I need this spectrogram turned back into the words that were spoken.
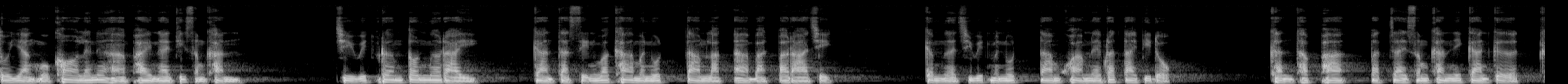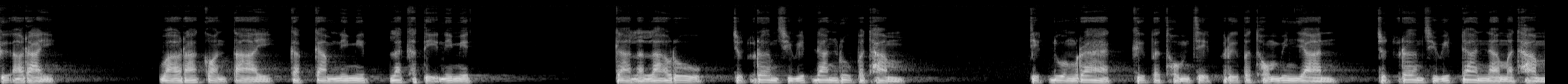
ตัวอย่างหัวข้อและเนื้อหาภายในที่สำคัญ ชีวิตเริ่มต้นเมื่อไรการตัดสินว่าฆ่ามนุษย์ตามหลักอาบัติปาราชิกกำเนิดชีวิตมนุษย์ตามความในพระไตรปิฎกขันทัพพะปัจจัยสำคัญในการเกิดคืออะไร วาระก่อนตายกับกรรมนิมิตและคตินิมิต การละละรูปจุดเริ่มชีวิตด้านรูปธรรม จิตดวงแรกคือปฐมจิตหรือปฐมวิญญาณ จุดเริ่มชีวิตด้านนามธรรม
